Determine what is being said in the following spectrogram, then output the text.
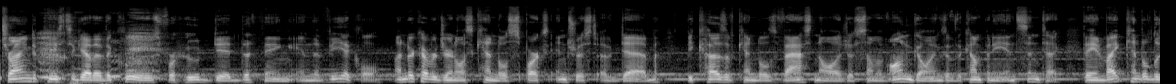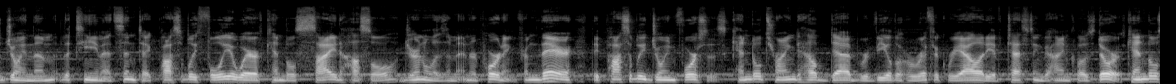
Trying to piece together the clues for who did the thing in the vehicle. Undercover journalist Kendall sparks interest of Deb because of Kendall's vast knowledge of some of the ongoings of the company in Syntech. They invite Kendall to join them, the team at Syntech, possibly fully aware of Kendall's side hustle, journalism, and reporting. From there, they possibly join forces. Kendall trying to help Deb reveal the horrific reality of testing behind closed doors. Kendall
